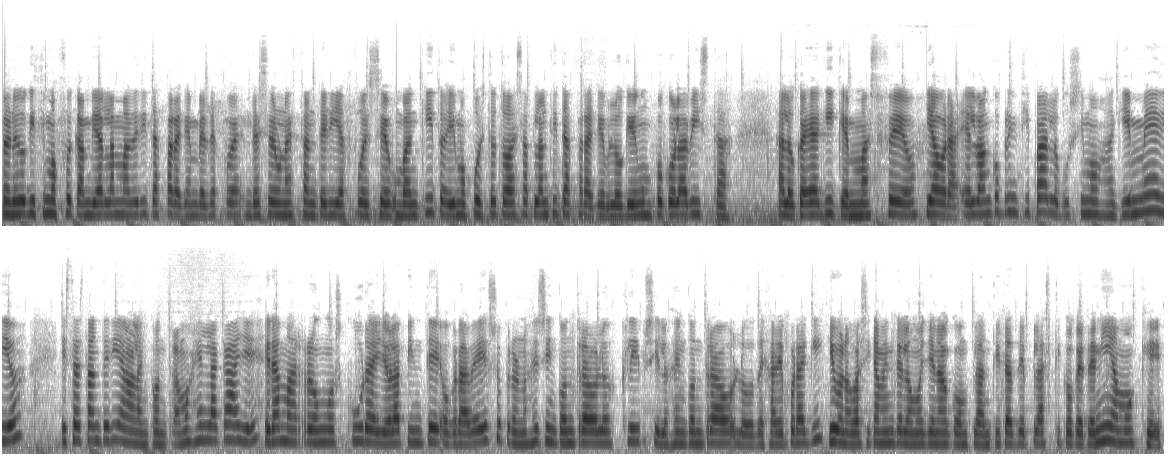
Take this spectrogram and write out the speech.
lo único que hicimos fue cambiar las maderitas para que en vez de, ser una estantería fuese un banquito y hemos puesto todas esas plantitas para que bloqueen un poco la vista a lo que hay aquí que es más feo. Y ahora el banco principal lo pusimos aquí en medio. Esta estantería no la encontramos en la calle, era marrón oscura y yo la pinté o grabé eso, pero no sé si he encontrado los clips, si los he encontrado los dejaré por aquí. Y bueno, básicamente lo hemos llenado con plantitas de plástico que teníamos, que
